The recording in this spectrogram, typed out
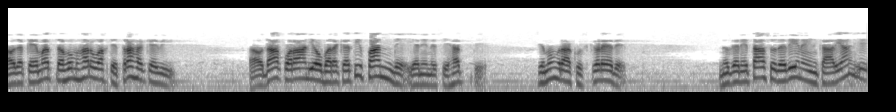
او د قیمت ته هم هر وخت ترح کوي او دا قران یو برکتی فن دی یعنی نصیحت دی چې مونږ را کوس کړی دی نو ګنې تاسو د دین انکاریان یې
